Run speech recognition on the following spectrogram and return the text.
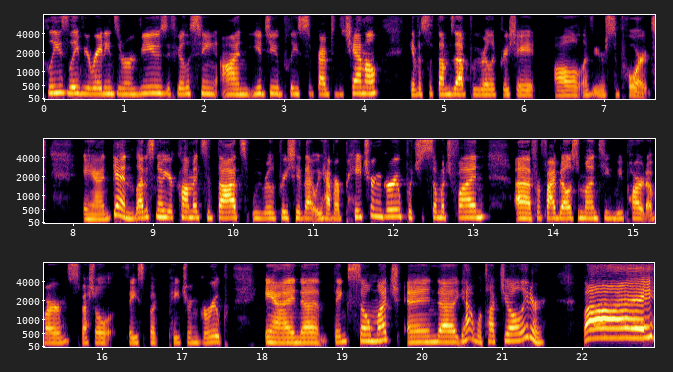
please leave your ratings and reviews. If you're listening on YouTube, please subscribe to the channel. Give us a thumbs up. We really appreciate all of your support. And again, let us know your comments and thoughts. We really appreciate that. We have our Patreon group, which is so much fun. Uh, for $5 a month, you can be part of our special Facebook Patreon group. And uh, thanks so much. And uh, yeah, we'll talk to you all later. Bye.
